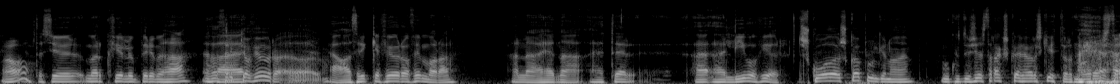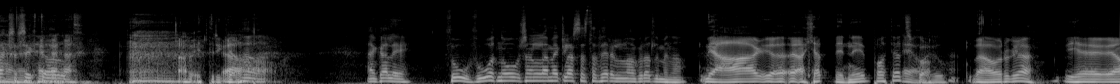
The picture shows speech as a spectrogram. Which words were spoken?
Já þetta séu mörg fjölug byrju með það. Er það þryggja? Eða... já, þryggja fjögur og fimm ára. Þannig að hérna, þetta er það, það er líf og fjör. Skoðaðu sköplungin á þeim. Þú sé strax hver hefur að að það er strax að sikta það út Það veitir ekki. Að Já. En Kalli, þú, þú ert nú sannlega með glastasta fyrirlina okkur öllum minna Já, já, að hérninni bóttið sko. jú. Já, öruglega ég, Já,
